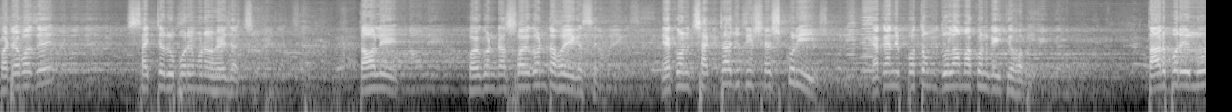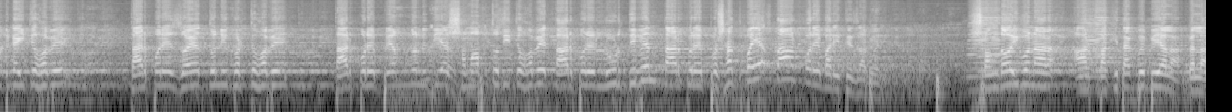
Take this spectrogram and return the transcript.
কটা ষাটটার উপরে মনে হয়ে যাচ্ছে। তাহলে কয় ঘণ্টা? ছয় ঘণ্টা হয়ে গেছে। এখন ষাটটা যদি শেষ করি, এখানে প্রথম দোলামাখন গাইতে হবে। তারপরে লুট গাইতে হবে, তারপরে জয়ধ্বনি করতে হবে, তারপরে প্রেমধ্বনি দিয়ে সমাপ্ত দিতে হবে, তারপরে লুট দিবেন, তারপরে প্রসাদ পাইয়া তারপরে বাড়িতে যাবেন। সন্ধ্যা হইব না, আর- বাকি থাকবে বেলা বেলা।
